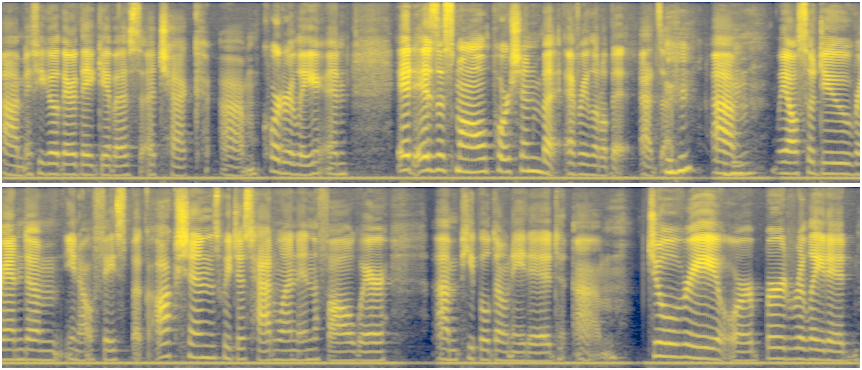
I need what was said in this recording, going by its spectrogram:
um, if you go there, they give us a check um, quarterly, and it is a small portion, but every little bit adds up. Um, We also do random, you know, Facebook auctions. We just had one in the fall where um, people donated um, jewelry or bird-related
